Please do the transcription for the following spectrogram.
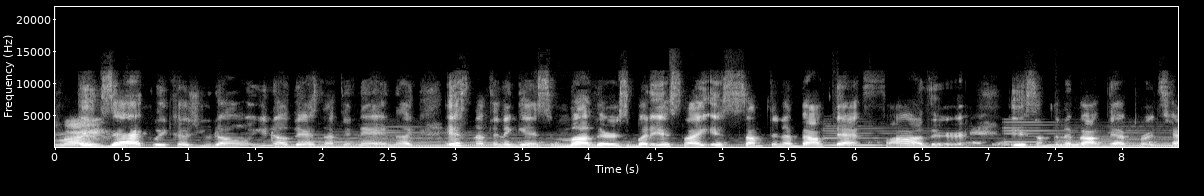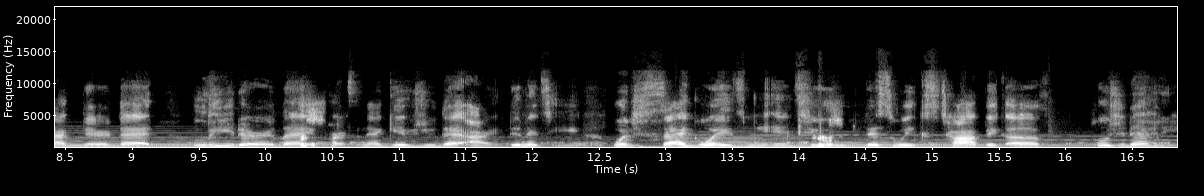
like exactly because you don't you know there's nothing there and like it's nothing against mothers but it's like it's something about that father it's something about that protector that leader that person that gives you that identity which segues me into this week's topic of who's your daddy?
